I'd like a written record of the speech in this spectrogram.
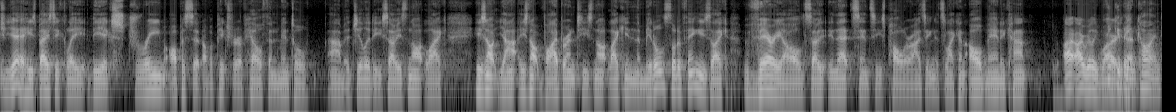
stage. Yeah, he's basically the extreme opposite of a picture of health and mental um, agility. So he's not like he's not young, he's not vibrant, he's not like in the middle sort of thing. He's like very old. So in that sense, he's polarizing. It's like an old man who can't. I, I really I worry. think you're being that- kind.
